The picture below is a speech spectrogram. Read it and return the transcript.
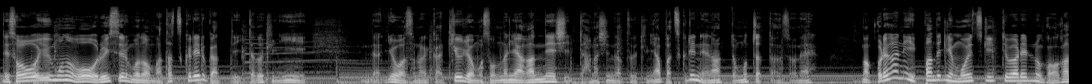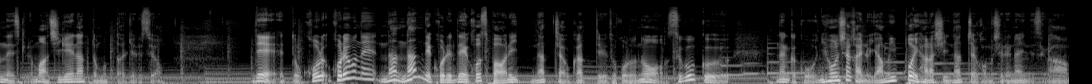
で、そういうものを類するものをまた作れるかって言った時に、要はそのなんか給料もそんなに上がんねえしって話になった時にやっぱ作れねえなって思っちゃったんですよね。まあこれがね、一般的に燃え尽きって言われるのかわかんないですけど、まあちげえなって思ったわけですよ。で、えっと、これこれをねな、んでこれでコスパ悪いってなっちゃうかっていうところの、すごくなんかこう、日本社会の闇っぽい話になっちゃうかもしれないんですが、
